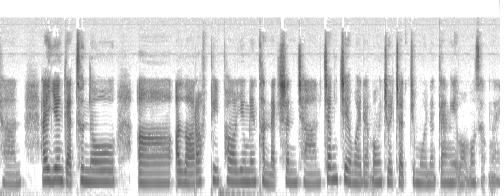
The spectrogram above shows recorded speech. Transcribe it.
ច្រើនហើយយើង get to know uh, a lot of people យើងមាន connection ច្រើនអញ្ចឹងជាអ្វីដែលបងជួយចិត្តជាមួយនឹងការងាររបស់បងសប្ងៃ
